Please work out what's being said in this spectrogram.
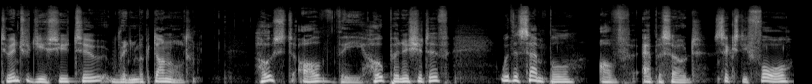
to introduce you to Rin McDonald, host of the Hope Initiative, with a sample of episode 64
